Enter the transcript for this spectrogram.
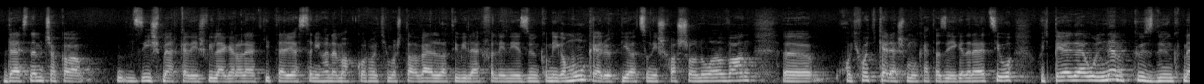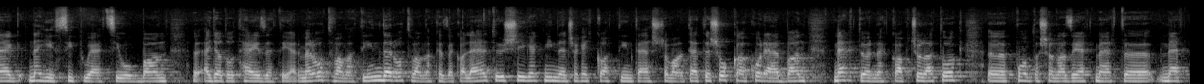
de ezt nem csak az ismerkedés világára lehet kiterjeszteni, hanem akkor, hogyha most a vállalati világ felé nézzünk, amíg a munkaerőpiacon is hasonlóan van, hogy hogy keres munkát az égeneráció, hogy például nem küzdünk meg nehéz szituációkban egy adott helyzetért, mert ott van a Tinder, ott vannak ezek a lehetőségek, minden csak egy kattintásra van. Tehát sokkal korábban megtörnek kapcsolatok, pontosan azért, mert, mert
